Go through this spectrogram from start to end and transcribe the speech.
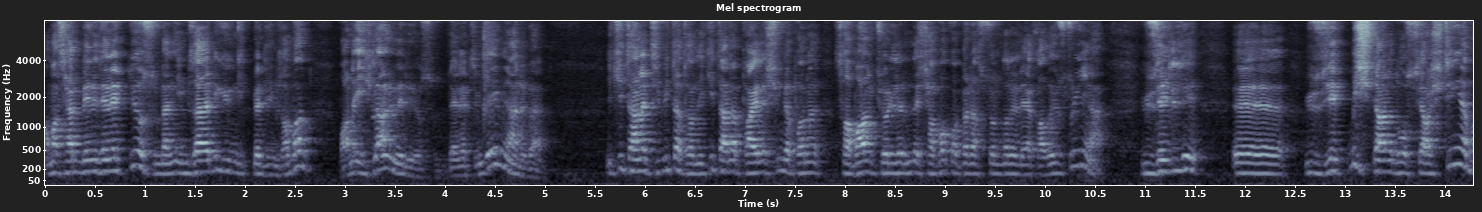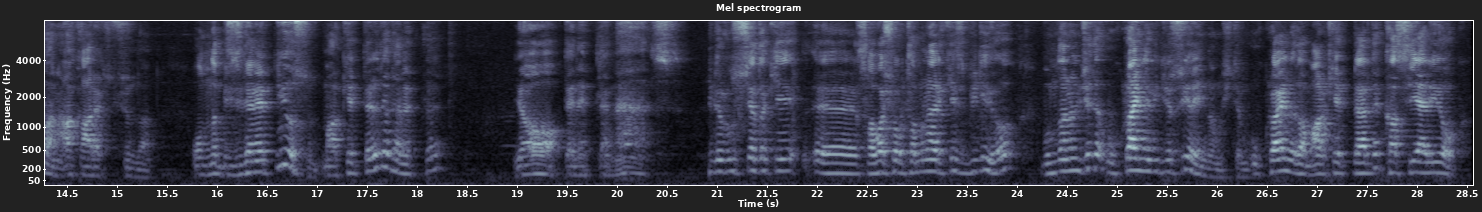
Ama sen beni denetliyorsun. Ben imzaya bir gün gitmediğim zaman bana ihlal veriyorsun. Denetimdeyim yani ben. İki tane tweet atanı, iki tane paylaşım yapanı sabahın körlerinde şafak operasyonlarıyla yakalıyorsun ya. 150, e, 170 tane dosya açtın ya bana hakaret suçundan. Onunla bizi denetliyorsun. Marketleri de denetle. Yok denetlemez. Şimdi Rusya'daki e, savaş ortamını herkes biliyor. Bundan önce de Ukrayna videosu yayınlamıştım. Ukrayna'da marketlerde kasiyer yok.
